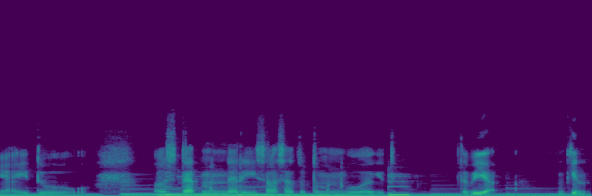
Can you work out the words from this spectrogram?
Ya itu uh, statement dari salah satu temen gue gitu. Tapi ya mungkin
